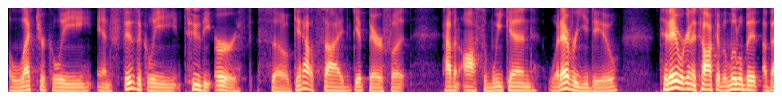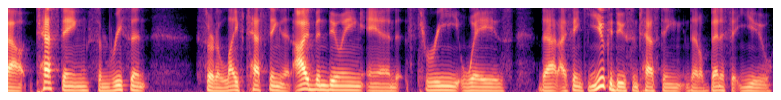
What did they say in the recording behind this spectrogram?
electrically and physically to the earth. So get outside, get barefoot, have an awesome weekend, whatever you do. Today, we're going to talk a little bit about testing, some recent sort of life testing that I've been doing, and three ways that I think you could do some testing that'll benefit you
